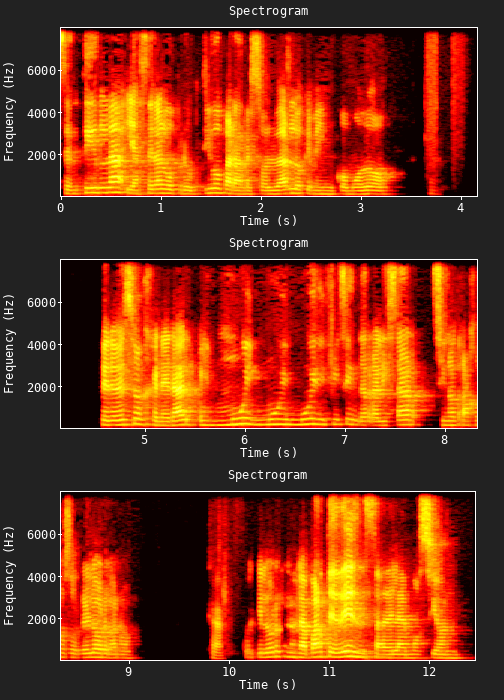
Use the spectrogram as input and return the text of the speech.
sentirla y hacer algo productivo para resolver lo que me incomodó. Pero eso en general es muy, muy, muy difícil de realizar si no trabajo sobre el órgano. Claro. Porque el órgano es la parte densa de la emoción.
